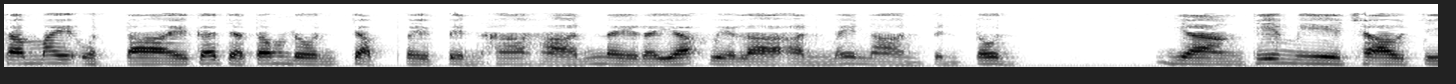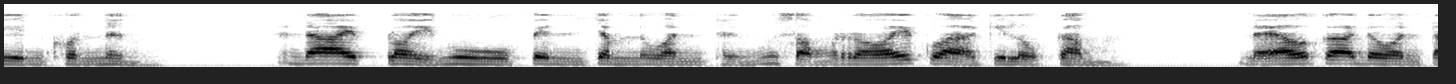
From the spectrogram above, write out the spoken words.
ถ้าไม่อดตายก็จะต้องโดนจับไปเป็นอาหารในระยะเวลาอันไม่นานเป็นต้น อย่างที่มีชาวจีนคนหนึ่ง ได้ปล่อยงูเป็นจำนวนถึงสองร้อยกว่ากิโลกรัม แล้วก็โดนต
